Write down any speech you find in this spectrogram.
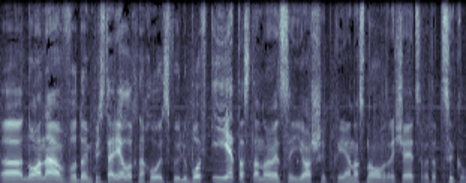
Э, но она в доме престарелых находит свою любовь, и это становится ее ошибкой. И она снова возвращается в этот цикл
